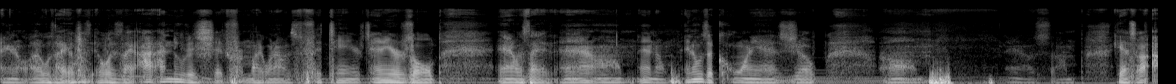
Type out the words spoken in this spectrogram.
you know, I was like, it was, it was like, I, I knew this shit from like when I was 15 or 10 years old, and I was like, and, um, you know, and it was a corny ass joke." Um, know, so yeah, so I,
